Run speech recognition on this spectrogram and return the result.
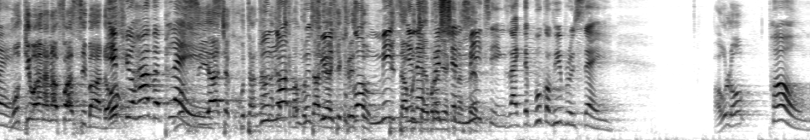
way. mukiwa na nafasi bado If you have a place, do not refuse to go meet in a Christian meeting, meetings, like the book of Hebrews say. paulo Paul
